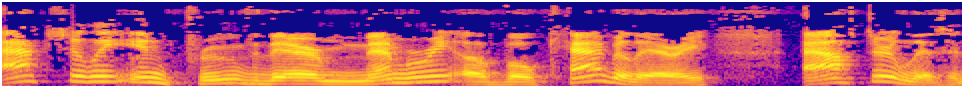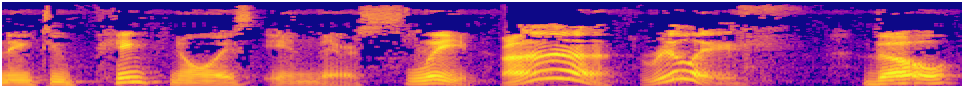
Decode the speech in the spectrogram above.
actually improved their memory of vocabulary after listening to pink noise in their sleep. Ah, really? Though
